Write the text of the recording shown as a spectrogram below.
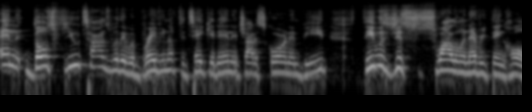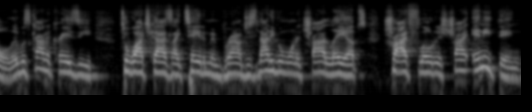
And those few times where they were brave enough to take it in and try to score on Embiid, he was just swallowing everything whole. It was kind of crazy to watch guys like Tatum and Brown just not even want to try layups, try floaters, try anything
